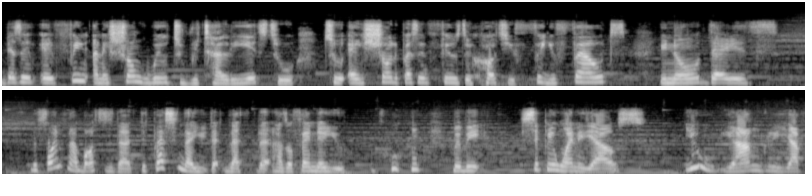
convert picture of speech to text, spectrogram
There's a, a thing and a strong will to retaliate to to ensure the person feels the hurt you feel you felt. You know, there is the funny thing about it is that the person that you that, that, that has offended you maybe sipping wine in your house. You, you're angry, you have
